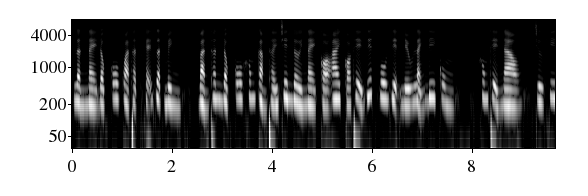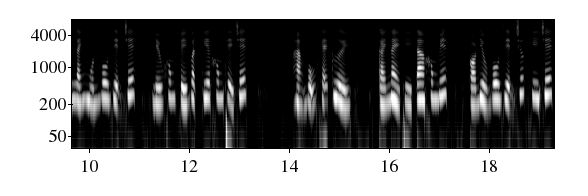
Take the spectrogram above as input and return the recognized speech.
Lần này độc cô quả thật khẽ giật mình. Bản thân độc cô không cảm thấy trên đời này có ai có thể giết vô diện nếu lãnh đi cùng. Không thể nào, trừ khi lãnh muốn vô diện chết, nếu không phế vật kia không thể chết. Hạng vũ khẽ cười. Cái này thì ta không biết. Có điều vô diện trước khi chết,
